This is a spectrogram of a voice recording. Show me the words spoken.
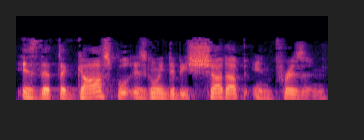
is that the gospel is going to be shut up in prison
